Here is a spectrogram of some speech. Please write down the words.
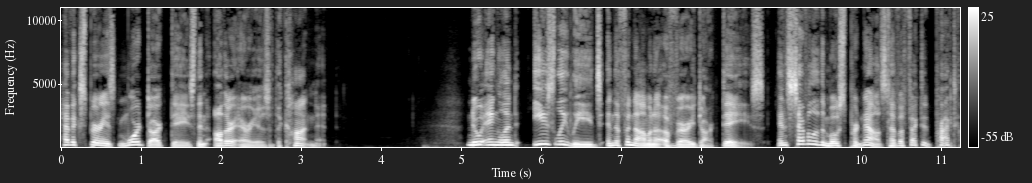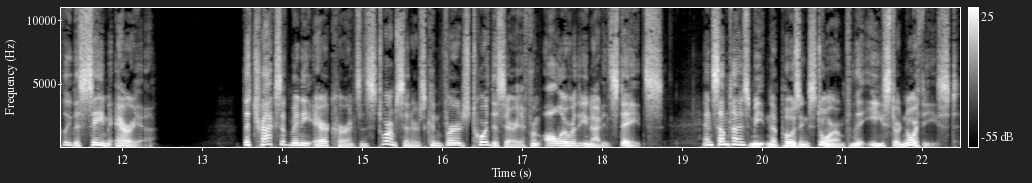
have experienced more dark days than other areas of the continent. New England easily leads in the phenomena of very dark days, and several of the most pronounced have affected practically the same area. The tracks of many air currents and storm centers converge toward this area from all over the United States, and sometimes meet an opposing storm from the east or northeast.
